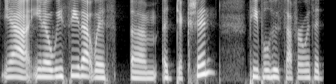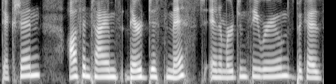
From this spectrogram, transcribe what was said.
Yeah, you know, we see that with um, addiction people who suffer with addiction, oftentimes they're dismissed in emergency rooms because,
